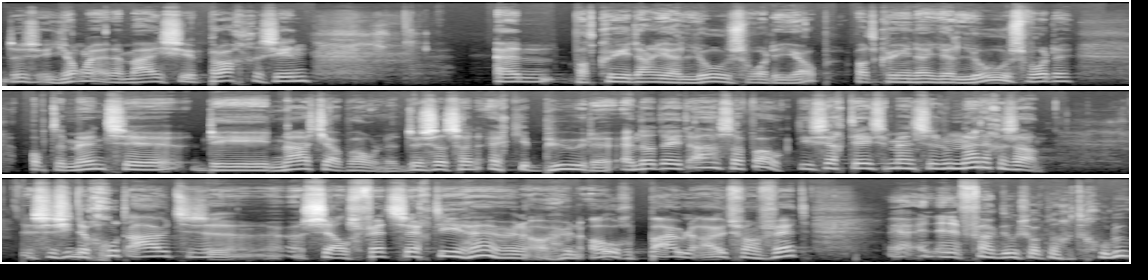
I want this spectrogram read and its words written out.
dus een jongen en een meisje, prachtgezin. En wat kun je dan jaloers worden, Joop? Wat kun je dan jaloers worden op de mensen die naast jou wonen? Dus dat zijn echt je buren. En dat deed Asaf ook. Die zegt, deze mensen doen nergens aan. Ze zien er goed uit, ze, zelfs vet, zegt hij. Hè? Hun, hun ogen puilen uit van vet. Ja, en, en, vaak doen ze ook nog het goede.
